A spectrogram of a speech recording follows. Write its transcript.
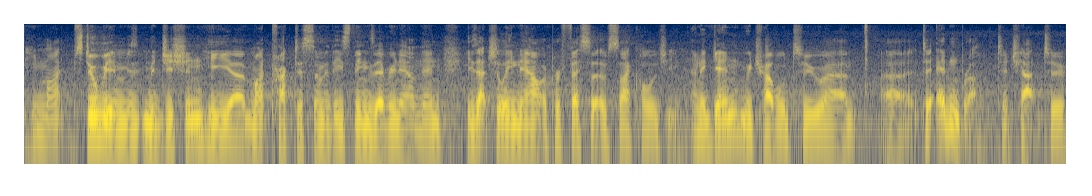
he might still be a magician, he uh, might practice some of these things every now and then. He's actually now a professor of psychology. And again, we travelled to, uh, uh, to Edinburgh to chat to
